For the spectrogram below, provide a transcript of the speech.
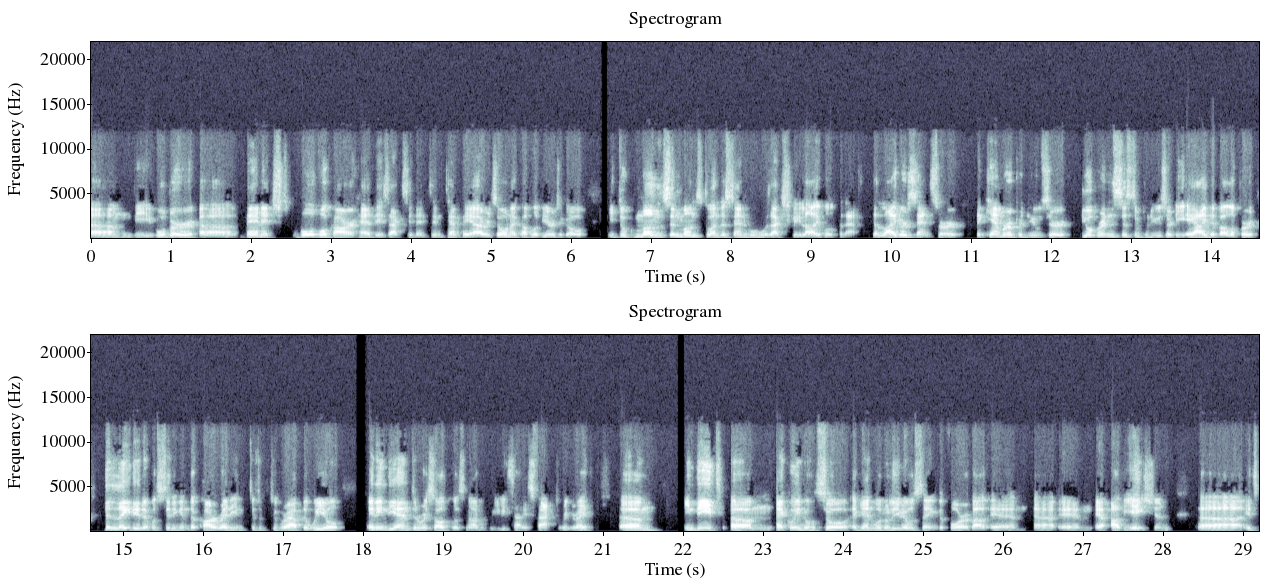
um, the Uber uh, managed Volvo car had this accident in Tempe, Arizona a couple of years ago, it took months and months to understand who was actually liable for that. The LiDAR sensor, the camera producer, the operating system producer, the AI developer, the lady that was sitting in the car ready to, to grab the wheel. And in the end, the result was not really satisfactory, right? Um, indeed, um, echoing also, again, what Olivia was saying before about um, uh, um, aviation, uh, it's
